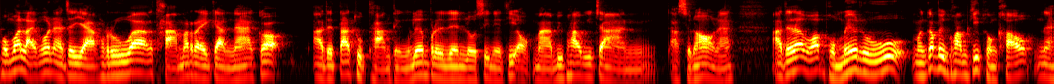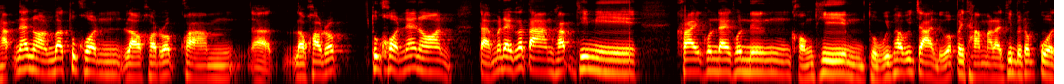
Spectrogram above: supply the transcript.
ผมว่าหลายคนอาจจะอยากรู้ว่าถามอะไรกันนะ ก็อาร์เตต้าถูกถามถึงเรื่องประเด็นโรซิเนียที่ออกมาวิพากษ์วิจารณ์อาร์เซนอลนะอาร์เตต้าบอกว่าผมไม่รู้มันก็เป็นความคิดของเขานะครับ แน่นอนว่าทุกคนเราเคารพความเอ่อเราเคารพทุกคนแน่นอน แต่เมื่อใดก็ตามครับที่มี ใครคนใดคนหนึ่งของทีมถูกวิพากษ์วิจารณ์หรือว่าไปทำอะไรที่ไปรบกวน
